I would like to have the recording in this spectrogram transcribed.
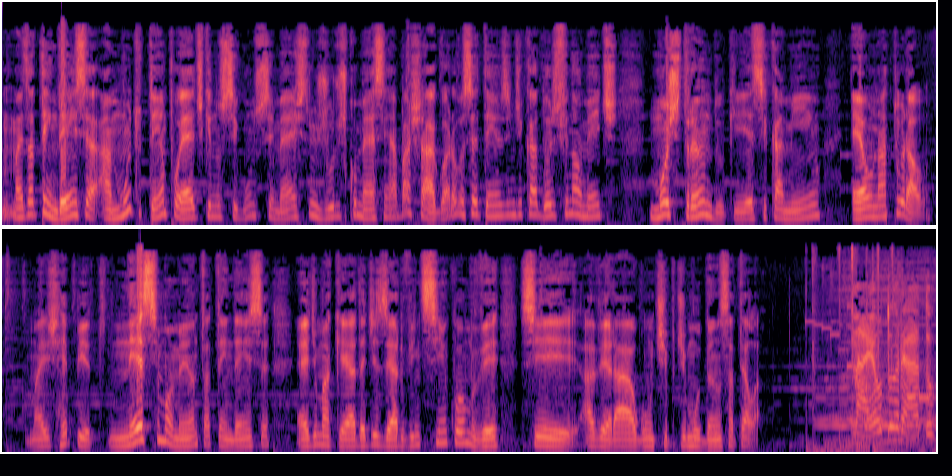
Mas a tendência há muito tempo é de que no segundo semestre os juros comecem a baixar. Agora você tem os indicadores finalmente mostrando que esse caminho é o natural. Mas, repito, nesse momento a tendência é de uma queda de 0,25. Vamos ver se haverá algum tipo de mudança até lá. Na Eldorado,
